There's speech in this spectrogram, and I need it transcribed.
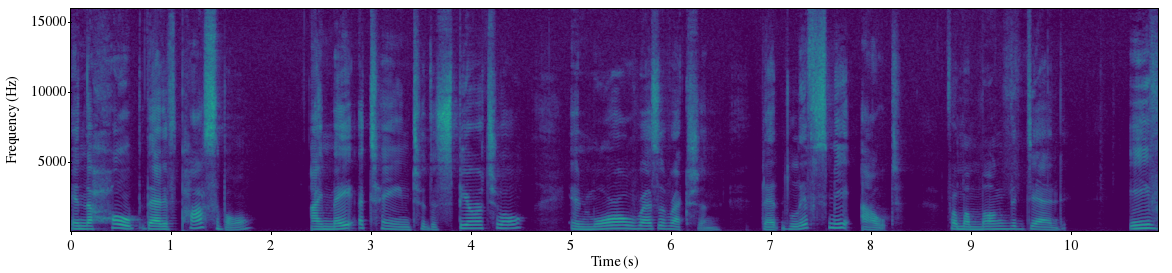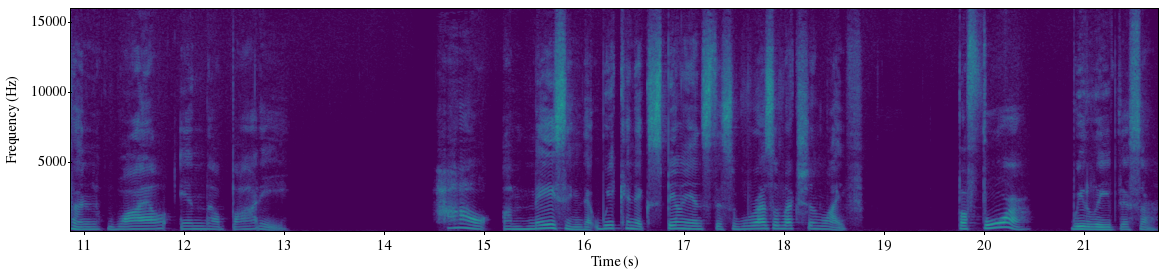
in the hope that if possible, I may attain to the spiritual and moral resurrection that lifts me out from among the dead, even while in the body. How amazing that we can experience this resurrection life before we leave this earth.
